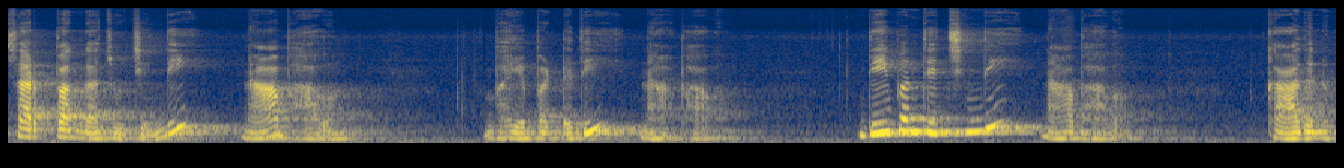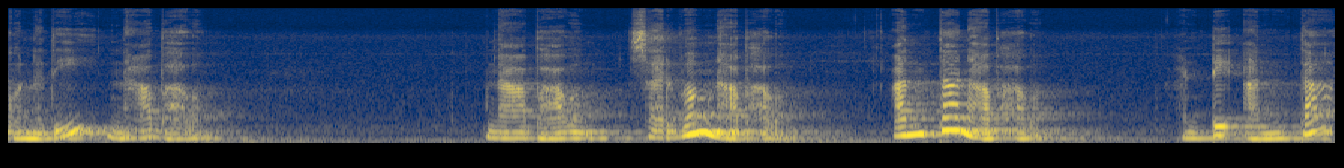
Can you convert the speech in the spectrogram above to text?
సర్పంగా చూచింది నా భావం. భయపడ్డది నా భావం. దీపం తెచ్చింది నా భావం. కాదనుకున్నది నా భావం. నా భావం సర్వం నా భావం. అంతా నా భావం. అంటే అంతా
